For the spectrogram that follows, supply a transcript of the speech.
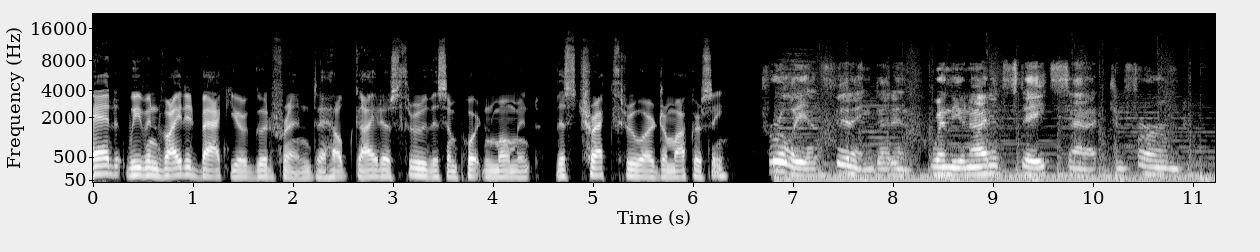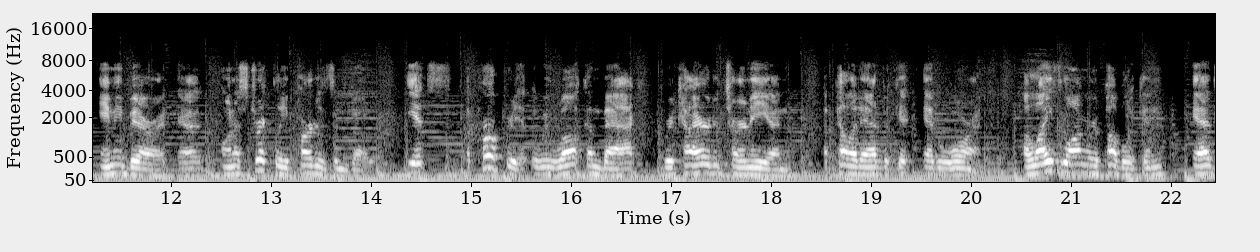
Ed, we've invited back your good friend to help guide us through this important moment, this trek through our democracy. Truly, it's fitting that in, when the United States Senate confirmed Amy Barrett as, on a strictly partisan vote, it's appropriate that we welcome back retired attorney and appellate advocate Ed Warren. A lifelong Republican, Ed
